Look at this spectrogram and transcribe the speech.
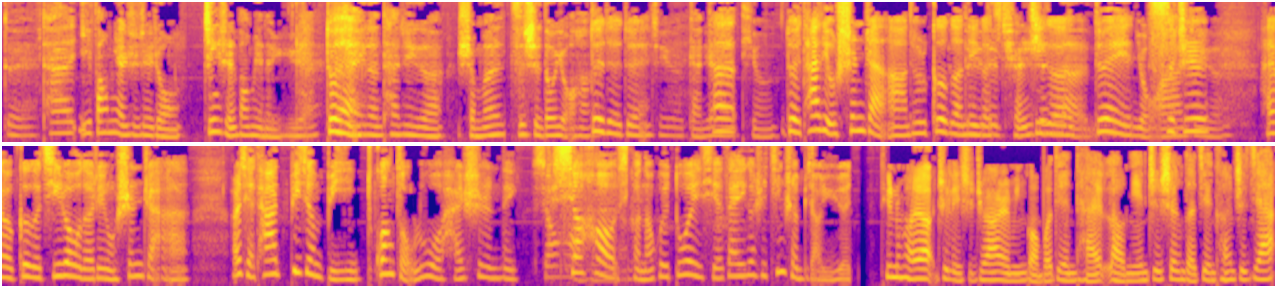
对，它一方面是这种精神方面的愉悦，对再一个它这个什么姿势都有哈，对对对，这个感觉挺对，它有伸展啊，就是各个那个这身的个对有啊四肢、这个还有各个肌肉的这种伸展，而且它毕竟比光走路还是那消耗可能会多一些。再一个是精神比较愉悦。听众朋友，这里是中央人民广播电台老年之声的健康之家。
